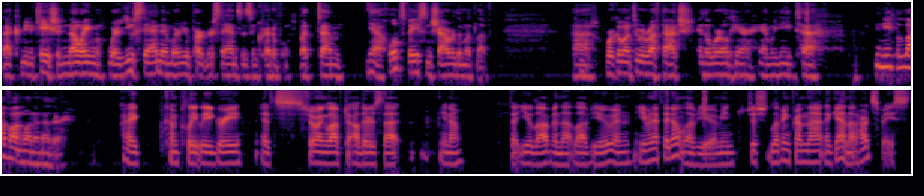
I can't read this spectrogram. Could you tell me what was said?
that communication, knowing where you stand and where your partner stands is incredible. But um, yeah, hold space and shower them with love. Uh, we're going through a rough patch in the world here, and we need to we need to love on one another. I completely agree. It's showing love to others that you know that you love and that love you and even if they don't love you i mean just living from that again that heart space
